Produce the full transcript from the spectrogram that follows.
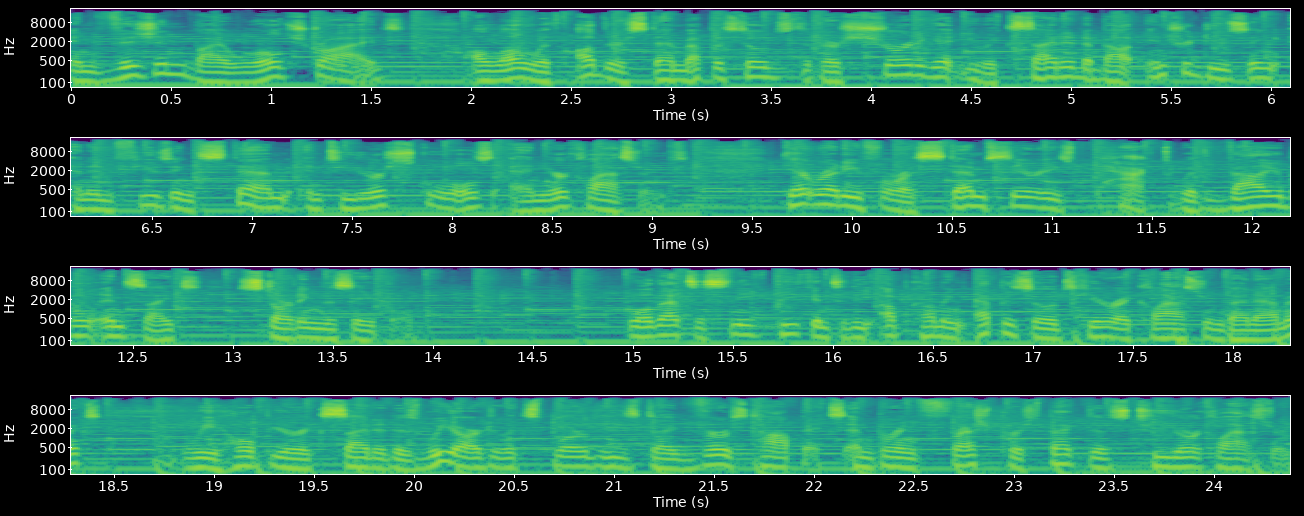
Envision by World Strides, along with other STEM episodes that are sure to get you excited about introducing and infusing STEM into your schools and your classrooms. Get ready for a STEM series packed with valuable insights starting this April. Well, that's a sneak peek into the upcoming episodes here at Classroom Dynamics. We hope you're excited as we are to explore these diverse topics and bring fresh perspectives to your classroom.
